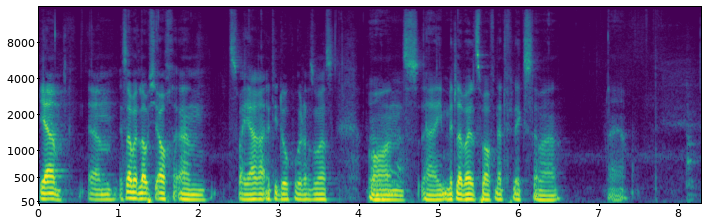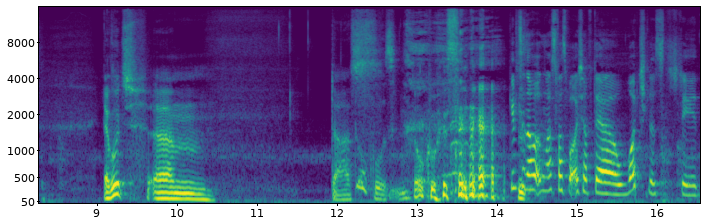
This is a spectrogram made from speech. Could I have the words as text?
Ja, ähm, ist aber, glaube ich, auch ähm, zwei Jahre alt, die Doku oder sowas. Und äh, mittlerweile zwar auf Netflix, aber naja. Ja gut, ähm, das... Dokus. Dokus. Gibt es noch irgendwas, was bei euch auf der Watchlist steht?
